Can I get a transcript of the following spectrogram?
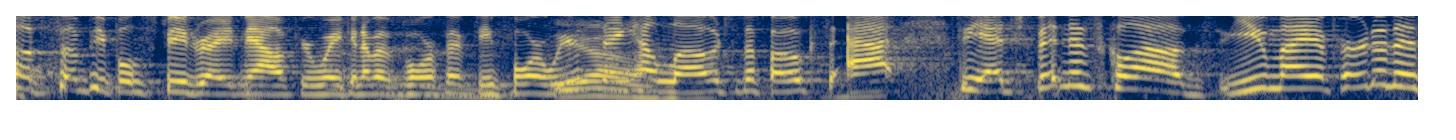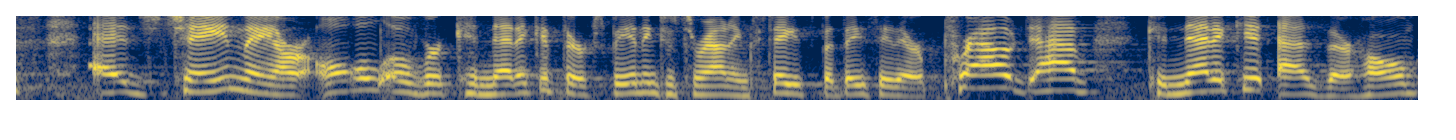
up, some people's speed right now. If you're waking up at 4:54, we are yeah. saying hello to the folks at the Edge Fitness Clubs. You might have heard of this Edge chain. They are all over Connecticut. They're expanding to surrounding states, but they say they're proud to have Connecticut as their home.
